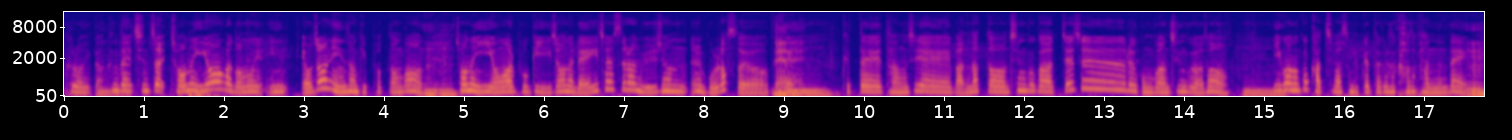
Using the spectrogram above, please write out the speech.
그러니까 음. 근데 진짜 저는 이 영화가 너무 인- 여전히 인상 깊었던 건 음, 음. 저는 이 영화를 보기 이전에 레이 찰스라는 뮤지션을 몰랐어요. 근데 네네. 음. 그때 당시에 만났던 친구가 재즈를 공부한 친구여서 음. 이거는 꼭 같이 봤으면 좋겠다 그래서 가서 봤는데 음.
